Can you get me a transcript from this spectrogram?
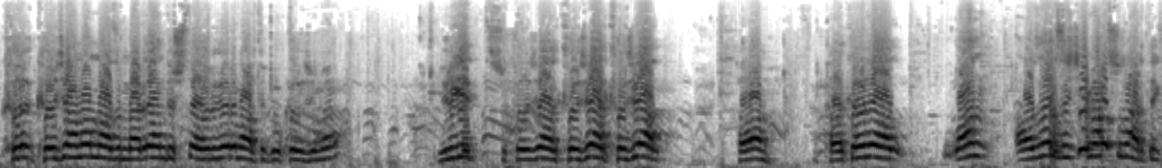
kı kılıcı almam lazım. Merdiven düştü. Alabilirim artık o kılıcımı. Yürü git. Şu kılıcı al. Kılıcı al. Kılıcı al. Tamam. Kalkanı da al. Lan ağzına sıçayım alsın artık.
